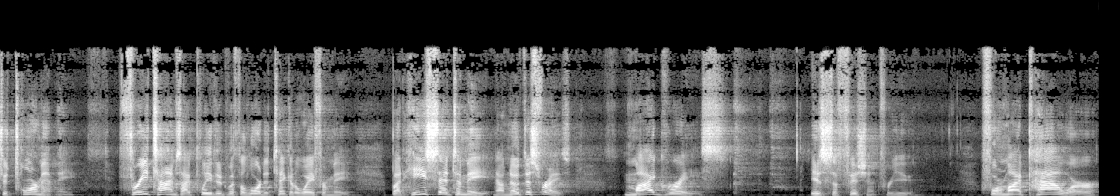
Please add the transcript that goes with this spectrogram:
to torment me. Three times I pleaded with the Lord to take it away from me. But he said to me, now note this phrase, my grace is sufficient for you, for my power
